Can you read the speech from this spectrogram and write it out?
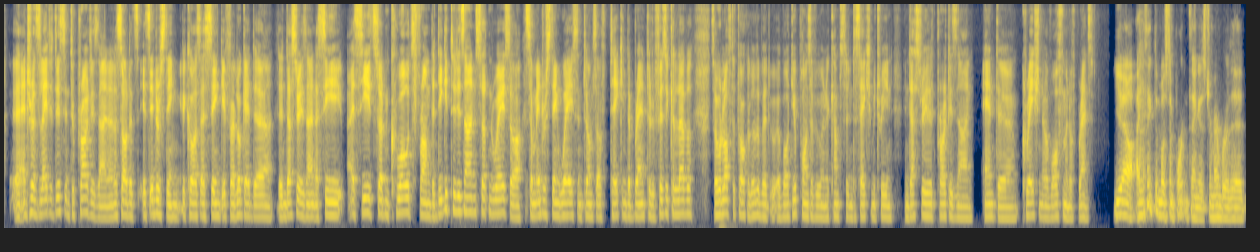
and translated this into product design. And i thought it's it's interesting because i think if i look at uh, the industrial design i see i see certain quotes from the digital design in certain ways or some interesting ways in terms of taking the brand to the physical level so i would love to talk a little bit about your points of view when it comes to the intersection between industrial product design and the creation and involvement of brands? Yeah, I think the most important thing is to remember that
